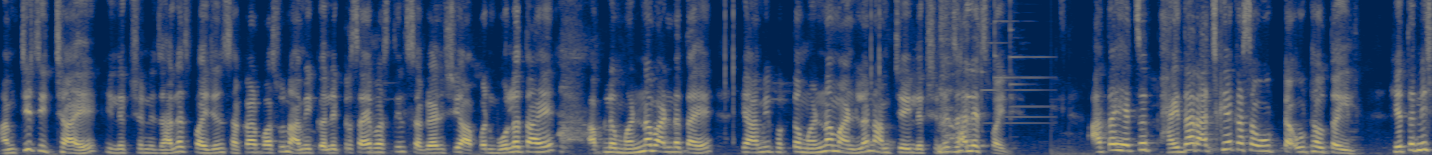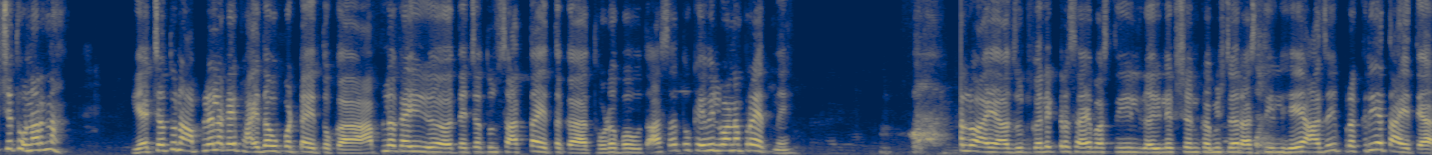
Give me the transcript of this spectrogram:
आमचीच इच्छा आहे की इलेक्शन झालंच पाहिजे. सकाळपासून आम्ही कलेक्टर साहेब असतील सगळ्यांशी आपण बोलत आहे. आपलं म्हणणं मांडत आहे की आम्ही फक्त म्हणणं मांडलं आणि आमचे इलेक्शन झालेच पाहिजे. आता ह्याचा फायदा राजकीय कसा उठ उठवता येईल? हे तर निश्चित होणार ना? याच्यातून आपल्याला काही फायदा उपटता येतो का? आपलं काही त्याच्यातून साधता येतं का? थोडं बहुत असा तो केविलवाना प्रयत्न आहे. चालू आहे. अजून कलेक्टर साहेब असतील इलेक्शन कमिशनर असतील हे आजही प्रक्रियेत आहे त्या.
